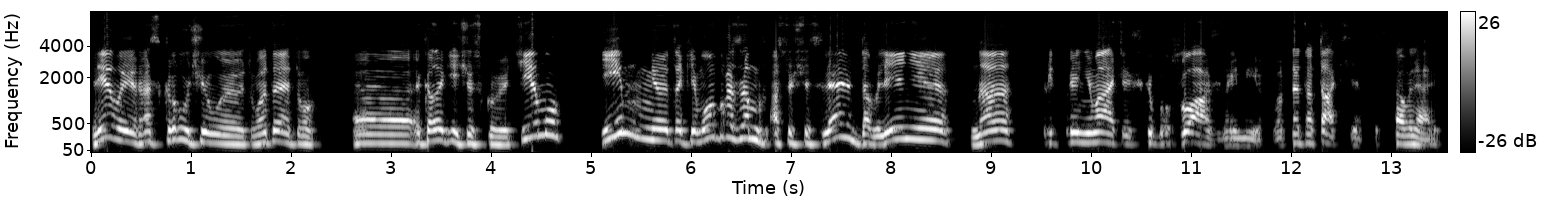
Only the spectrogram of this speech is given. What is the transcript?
Левые раскручивают вот эту э, экологическую тему и э, таким образом осуществляют давление на предпринимательско-буржуазный мир. Вот это так себе представляется.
